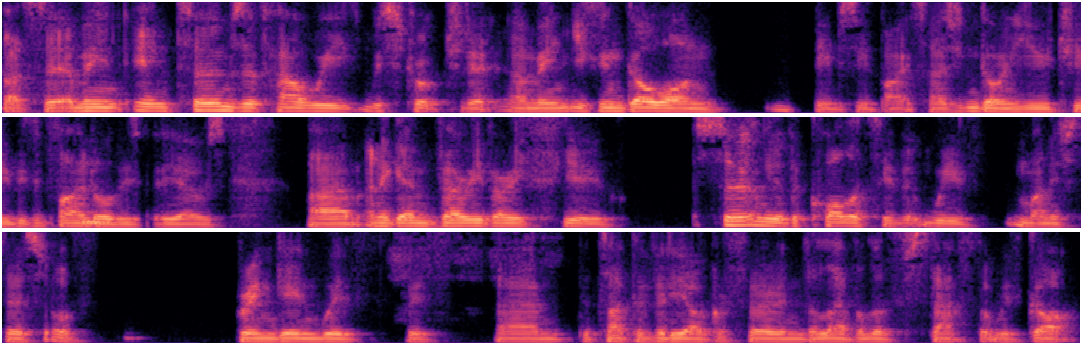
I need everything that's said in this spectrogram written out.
That's it. I mean, in terms of how we we structured it, I mean, you can go on BBC Bitesize, you can go on YouTube, you can find all these videos, um, and again, very very few certainly the quality that we've managed to sort of bring in with with um, the type of videographer and the level of staff that we've got.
